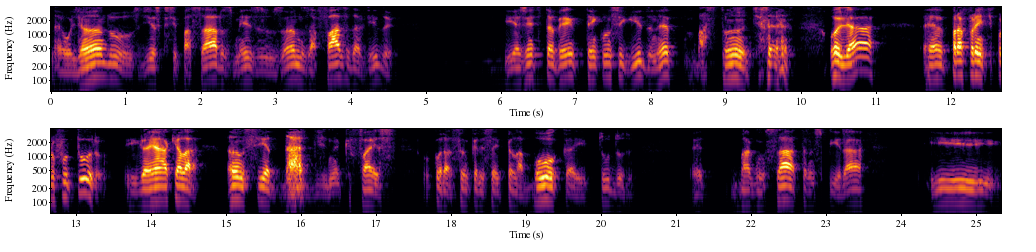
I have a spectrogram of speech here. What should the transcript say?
né? olhando os dias que se passaram, os meses, os anos, a fase da vida, e a gente também tem conseguido, né, bastante, olhar é, para frente, para o futuro, e ganhar aquela ansiedade né, que faz o coração querer sair pela boca e tudo é, bagunçar, transpirar. E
